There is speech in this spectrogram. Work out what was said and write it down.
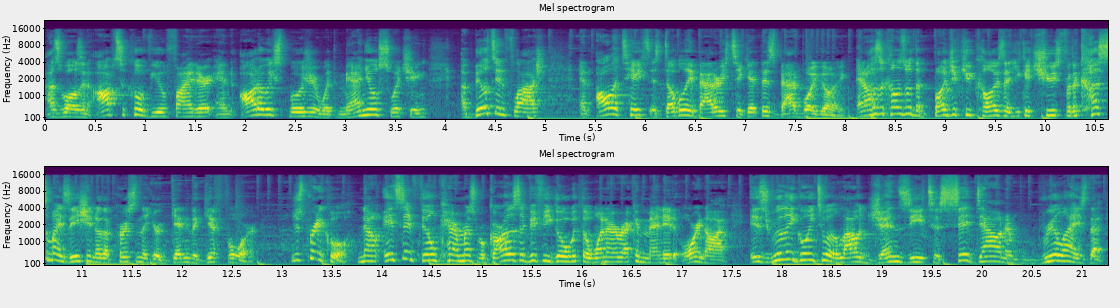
as well as an optical viewfinder and auto exposure with manual switching, a built-in flash, and all it takes is AA batteries to get this bad boy going. It also comes with a bunch of cute colors that you can choose for the customization of the person that you're getting the gift for which is pretty cool. Now, instant film cameras, regardless of if you go with the one I recommended or not, is really going to allow Gen Z to sit down and realize that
